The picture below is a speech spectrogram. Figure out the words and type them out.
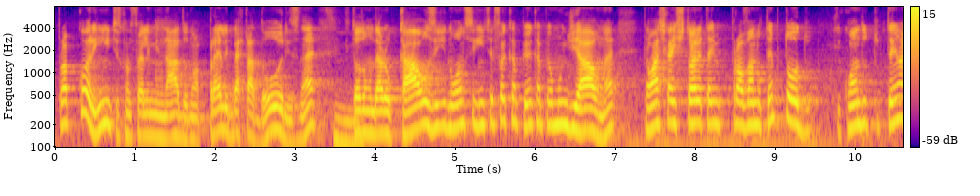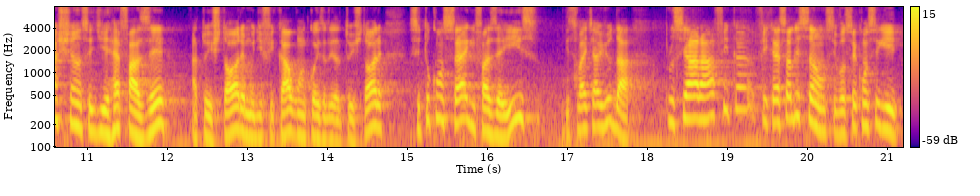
O próprio Corinthians, quando foi eliminado numa pré-Libertadores, né? Todo mundo era o caos e no ano seguinte ele foi campeão e campeão mundial, né? Então, acho que a história está provando o tempo todo que quando tu tem a chance de refazer a tua história, modificar alguma coisa ali da tua história, se tu consegue fazer isso, isso vai te ajudar. Para o Ceará fica, fica essa lição. Se você conseguir,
